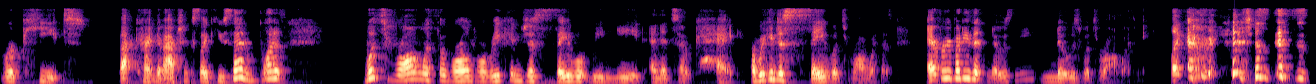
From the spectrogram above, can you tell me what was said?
repeat that kind of action, because like you said, what what's wrong with the world where we can just say what we need and it's okay, or we can just say what's wrong with us. Everybody that knows me knows what's wrong with me. Like, it just,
